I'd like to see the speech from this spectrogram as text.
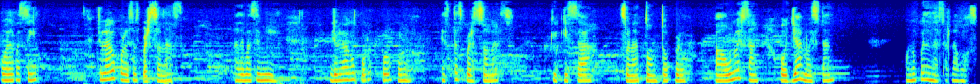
o algo así. Yo lo hago por esas personas, además de mí. Yo lo hago por, por, estas personas que quizá suena tonto, pero aún no están o ya no están o no pueden alzar la voz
